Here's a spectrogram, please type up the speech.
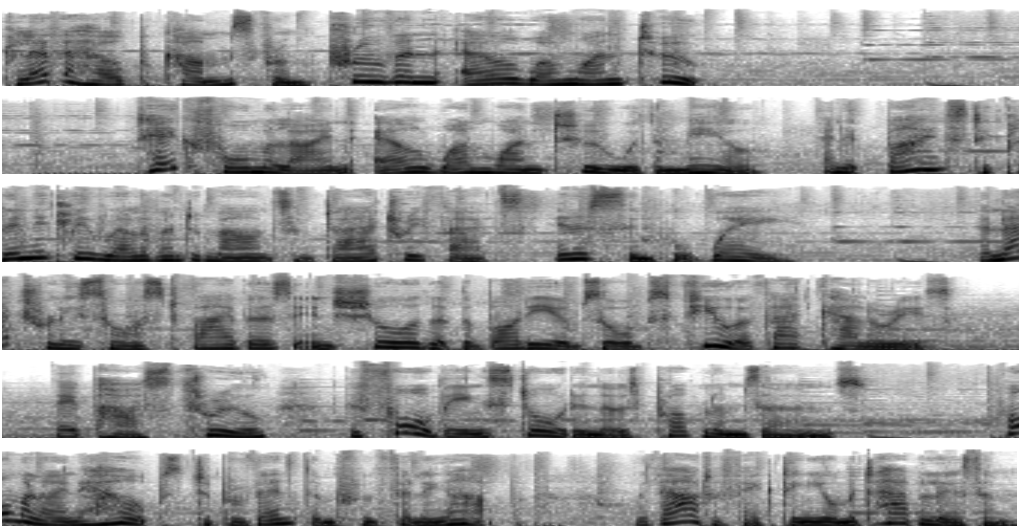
Clever help comes from proven L112. Take Formoline L112 with a meal, and it binds to clinically relevant amounts of dietary fats in a simple way. The naturally sourced fibers ensure that the body absorbs fewer fat calories. They pass through before being stored in those problem zones. Formoline helps to prevent them from filling up without affecting your metabolism.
